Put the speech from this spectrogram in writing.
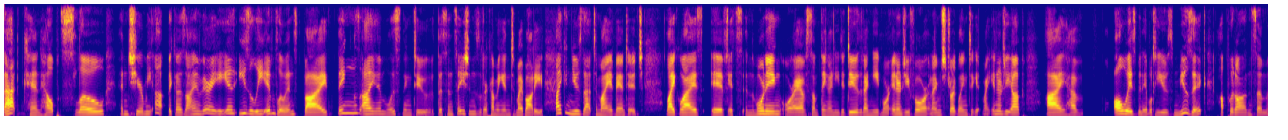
that can help slow and cheer me up because I am very e- easily influenced by things I am listening to, the sensations that are coming into my body. I can use that to my advantage. Likewise, if it's in the morning or I have something I need to do that I need more energy for and I'm struggling to get my energy up, I have always been able to use music. I'll put on some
